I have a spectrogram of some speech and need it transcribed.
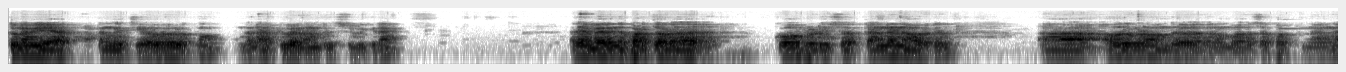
துணைவியார் தங்கச்சி அவர்களுக்கும் இந்த நேரத்தில் நன்றி சொல்லிக்கிறேன். அதே மாதிரி இந்த படத்தோட கோ ப்ரொடியூசர் கண்ணன் அவர்கள் அவர்களும் வந்து ரொம்ப சப்போர்ட் பண்ணாங்க.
